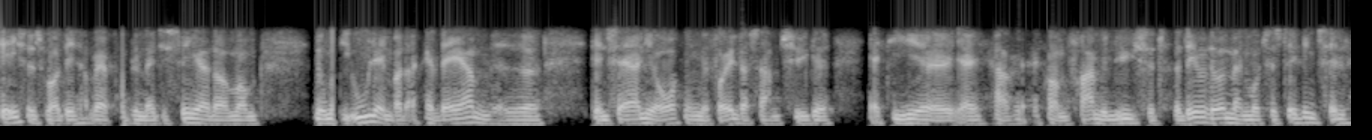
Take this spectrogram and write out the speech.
cases, hvor det har været problematiseret om, om nogle af de ulemper, der kan være med, øh, den særlige ordning med forældresamtykke, at de øh, ja, har, er kommet frem i lyset. Og det er jo noget, man må tage stilling til,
